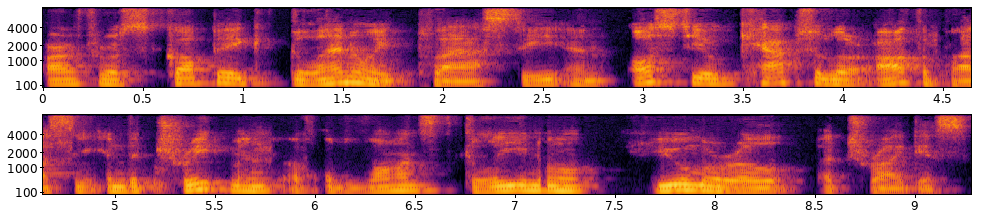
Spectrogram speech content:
Arthroscopic Glenoidplasty and Osteocapsular Arthroplasty in the Treatment of Advanced Glenohumeral Arthritis.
